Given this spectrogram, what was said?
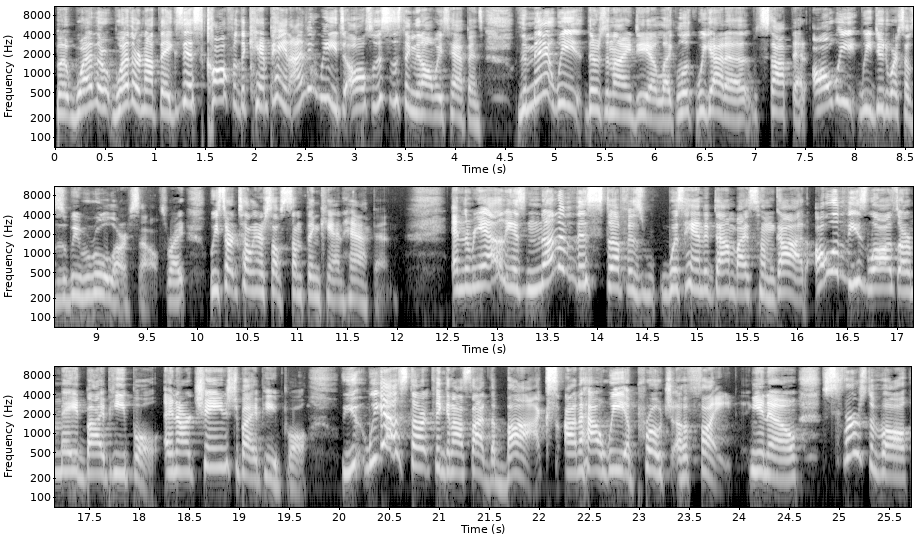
but whether whether or not they exist, call for the campaign. I think we need to also. This is the thing that always happens. The minute we there's an idea, like, look, we got to stop that. All we we do to ourselves is we rule ourselves, right? We start telling ourselves something can't happen. And the reality is none of this stuff is was handed down by some god. All of these laws are made by people and are changed by people. You, we got to start thinking outside the box on how we approach a fight. You know, first of all,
